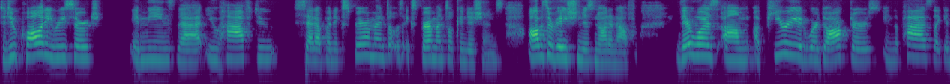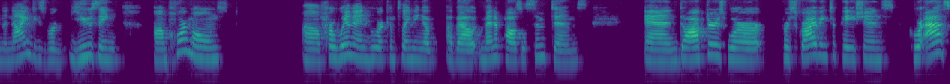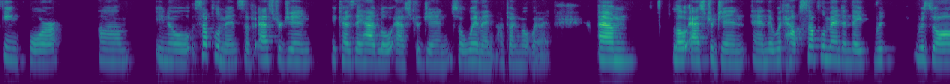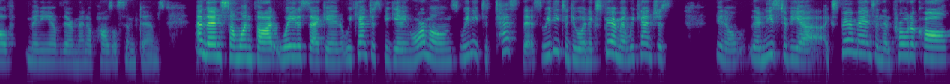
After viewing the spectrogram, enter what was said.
To do quality research it means that you have to set up an experimental experimental conditions. Observation is not enough. There was um, a period where doctors in the past like in the 90s were using um, hormones uh, for women who were complaining of, about menopausal symptoms and doctors were prescribing to patients who are asking for um, you know supplements of estrogen because they had low estrogen. So women i'm talking about women um, low estrogen and it would help supplement and they re- resolve many of their menopausal symptoms. And then someone thought wait a second we can't just be giving hormones. We need to test this. We need to do an experiment. We can't just you know there needs to be a experiment and then protocol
